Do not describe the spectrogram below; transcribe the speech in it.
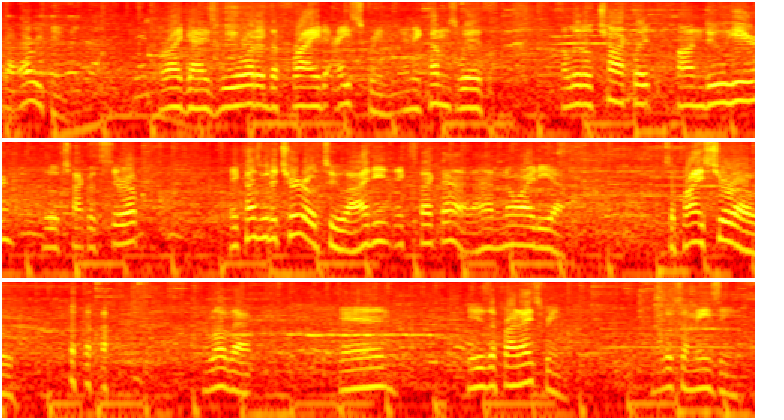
Got everything. Alright guys, we ordered the fried ice cream and it comes with a little chocolate fondue here, a little chocolate syrup. It comes with a churro too. I didn't expect that. I had no idea. Surprise churro. I love that. And here's the fried ice cream. It looks amazing.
